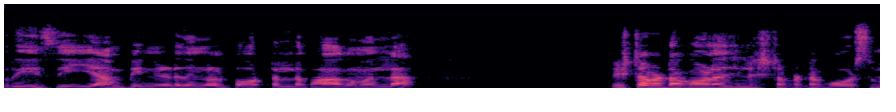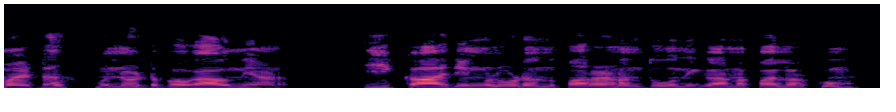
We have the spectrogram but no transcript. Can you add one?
ഫ്രീസ് ചെയ്യാം. പിന്നീട് നിങ്ങൾ പോർട്ടലിന്റെ ഭാഗമല്ല. ഇഷ്ടപ്പെട്ട കോളേജിൽ ഇഷ്ടപ്പെട്ട കോഴ്സുമായിട്ട് മുന്നോട്ട് പോകാവുന്നതാണ്. ഈ കാര്യങ്ങളൂടെ ഒന്ന് പറയണം തോന്നി. കാരണം പലർക്കും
